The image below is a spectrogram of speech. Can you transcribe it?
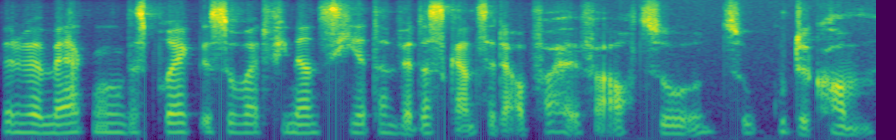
wenn wir merken, das Projekt ist soweit finanziert, dann wird das Ganze der Opferhilfe auch zu, zugutekommen.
